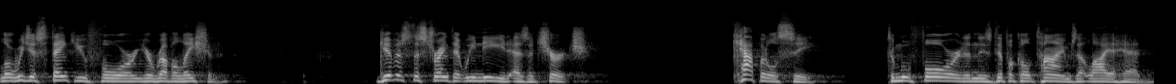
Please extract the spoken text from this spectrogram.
Lord, we just thank you for your revelation. Give us the strength that we need as a church, capital C, to move forward in these difficult times that lie ahead.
